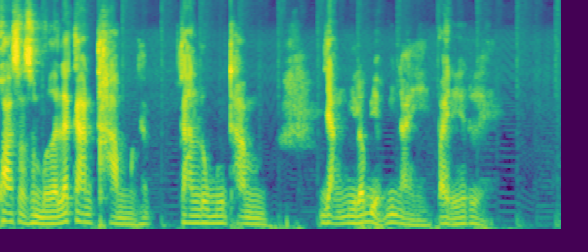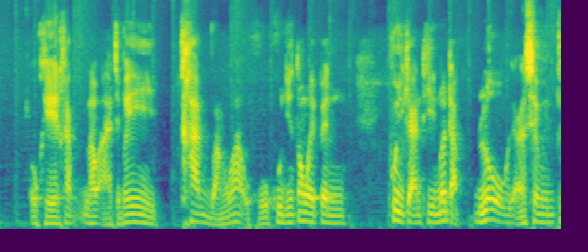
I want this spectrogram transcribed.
ความสม่ำเสมอและการทำครับการลงมือทำอย่างมีระเบียบวินัยไปเรื่อยๆโอเคครับ เราอาจจะไม่คาดหวังว่าโอ้โหคุณจะต้องไปเป็นผู้จัดการทีมระดับโลกอย่างเชมเปนเก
